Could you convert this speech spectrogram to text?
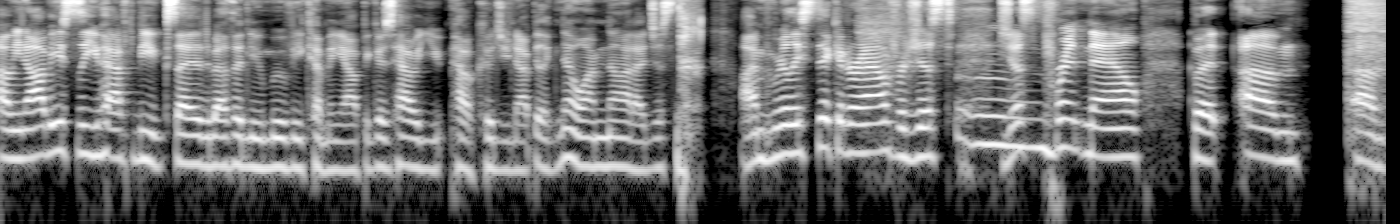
I mean, obviously, you have to be excited about the new movie coming out because how you how could you not be like, no, I'm not. I just I'm really sticking around for just just print now. But um, um,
